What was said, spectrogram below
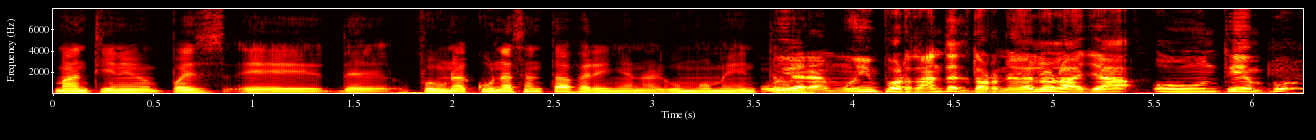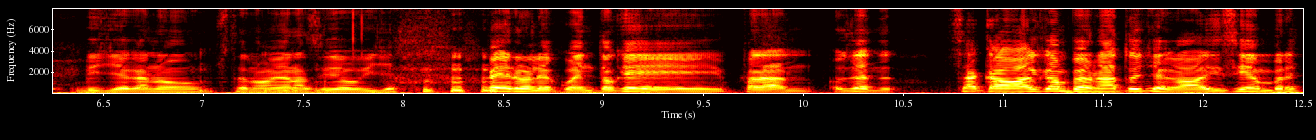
mantiene, pues, eh, de- fue una cuna santafereña en algún momento. Uy, era muy importante el torneo del Olaya hubo un tiempo. Villega no, usted no había nacido Villa. pero le cuento que para, o sea, se acababa el campeonato y llegaba diciembre.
